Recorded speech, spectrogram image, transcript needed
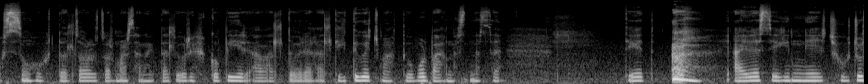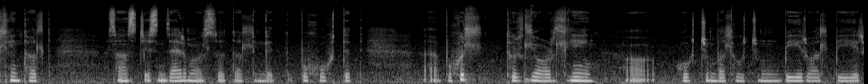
өссөн хүүхд бол зураг зурмаар санагдал өөрөхгүй биер аваад дуурайгаал тэгдэг гэж магадгүй бүр бага наснасаа. Тэгээд iOS-ыг нээж хөгжүүлэхийн тулд сонсч байсан зарим улсууд бол ингээд бүх хүүхдэд бүхэл төрлийн урлагийн хөгжим бол хөгжим биер бол биер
